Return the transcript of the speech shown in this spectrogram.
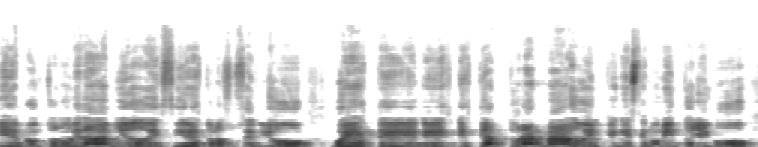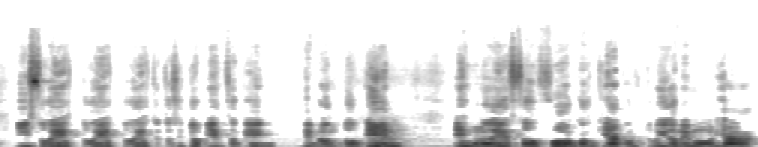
que de pronto no le daba miedo decir esto no sucedió, fue este, este actor armado el que en ese momento llegó, hizo esto, esto, esto. Entonces yo pienso que de pronto él es uno de esos focos que ha construido memoria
